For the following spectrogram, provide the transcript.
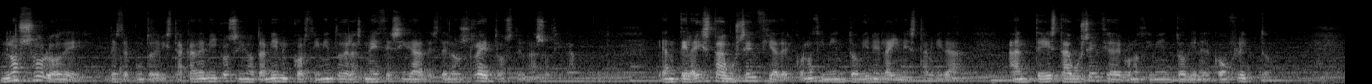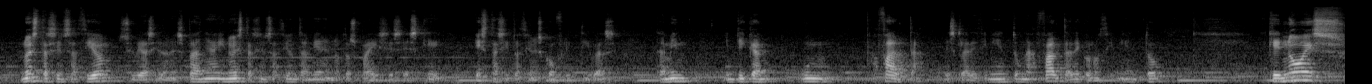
no solo de, desde el punto de vista académico, sino también un conocimiento de las necesidades, de los retos de una sociedad. Ante esta ausencia del conocimiento viene la inestabilidad, ante esta ausencia de conocimiento viene el conflicto. Nuestra sensación, si hubiera sido en España, y nuestra sensación también en otros países, es que estas situaciones conflictivas también indican un una falta de esclarecimiento, una falta de conocimiento, que no es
